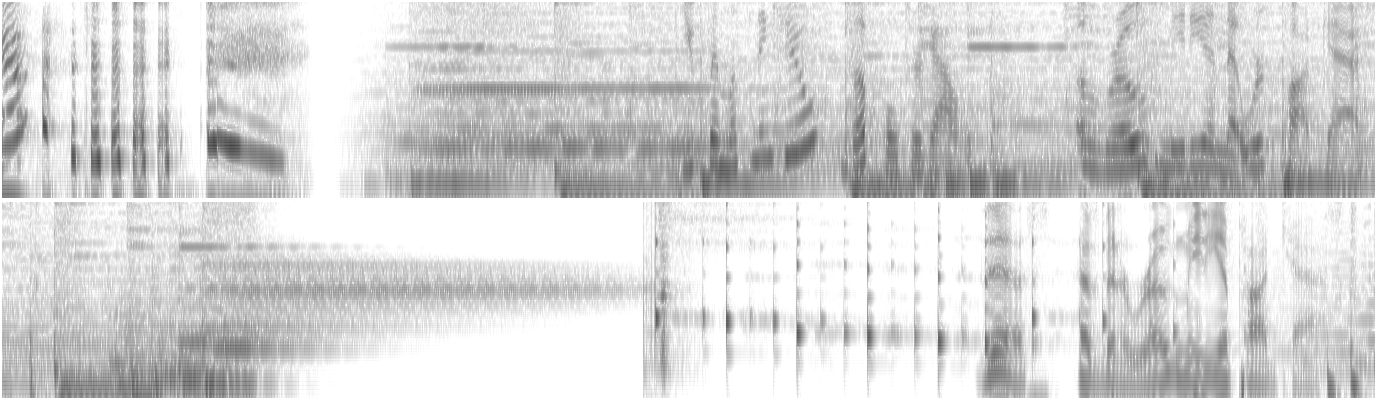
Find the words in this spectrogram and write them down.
You've been listening to the Poltergals. A Rogue Media Network podcast. This has been a Rogue Media podcast.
